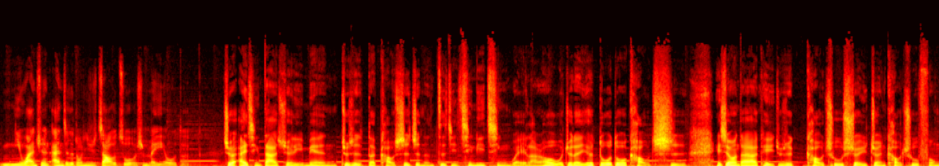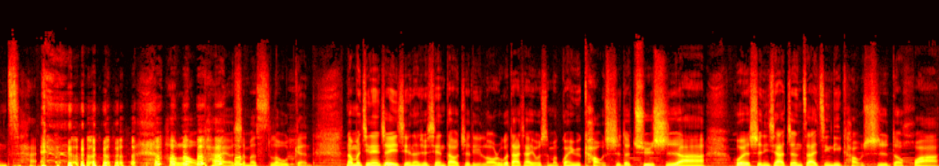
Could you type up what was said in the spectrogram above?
你完全按这个东西去照做是没有的。就爱情大学里面，就是的考试只能自己亲力亲为了。然后我觉得也多多考试，也希望大家可以就是考出水准，考出风采。好老派哦，什么 slogan？那么今天这一节呢，就先到这里了。如果大家有什么关于考试的趣事啊，或者是你现在正在经历考试的话，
